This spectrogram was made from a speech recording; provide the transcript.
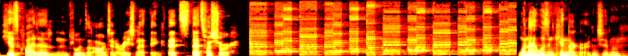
he has quite an influence on our generation I think. That's that's for sure. When I was in kindergarten Jim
